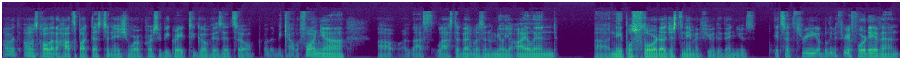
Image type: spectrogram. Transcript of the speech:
I would almost call it a hotspot destination where, of course, it'd be great to go visit. So whether it be California, uh, last last event was in Amelia Island, uh, Naples, Florida, just to name a few of the venues. It's a three, I believe, a three or four day event,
